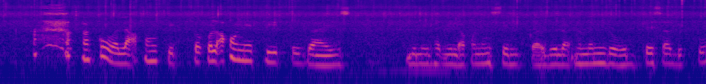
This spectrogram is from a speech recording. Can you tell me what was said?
ako, wala akong tiktok. Wala akong net dito, guys. Binilhan nila ako ng SIM card. Wala naman load. Kaya sabi ko,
